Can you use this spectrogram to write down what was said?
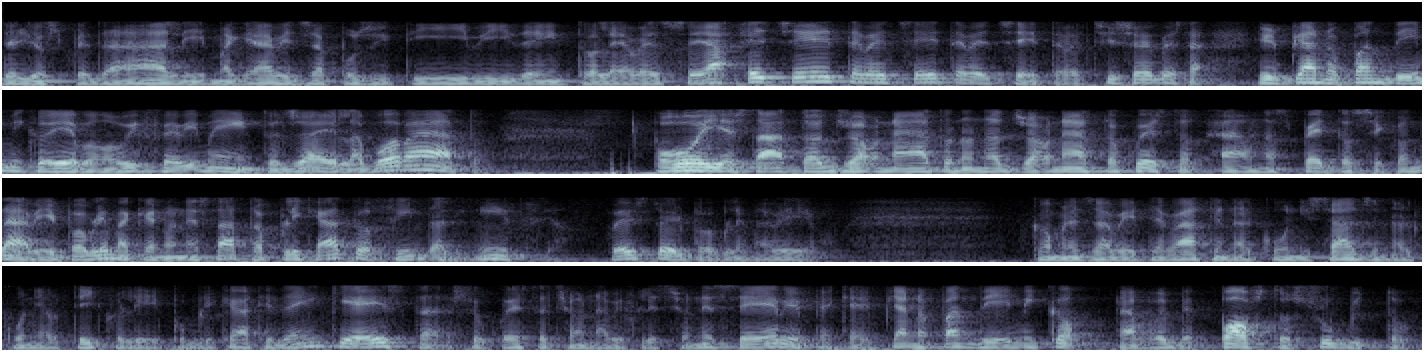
degli ospedali, magari già positivi dentro l'RSA, eccetera, eccetera, eccetera. Ci sarebbe stato. Il piano pandemico era un riferimento già elaborato, poi è stato aggiornato, non aggiornato, questo ha un aspetto secondario. Il problema è che non è stato applicato fin dall'inizio. Questo è il problema vero come già reiterato in alcuni saggi, in alcuni articoli pubblicati da inchiesta, su questo c'è una riflessione seria perché il piano pandemico avrebbe posto subito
